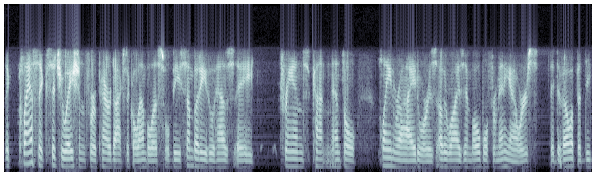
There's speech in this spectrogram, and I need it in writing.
The classic situation for a paradoxical embolus will be somebody who has a transcontinental plane ride or is otherwise immobile for many hours. They develop a deep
